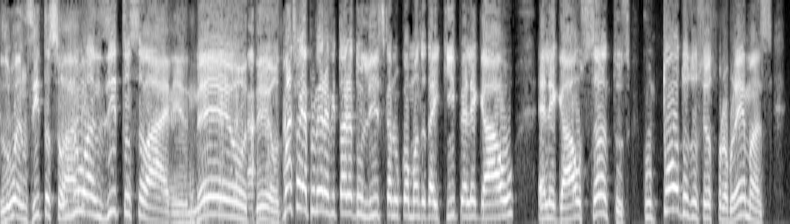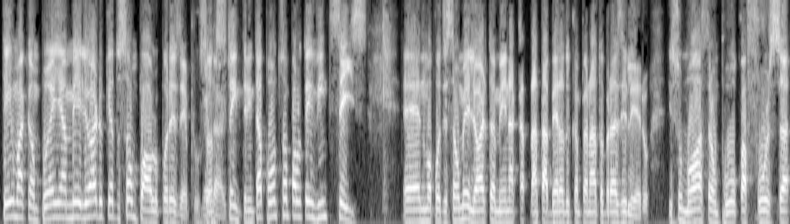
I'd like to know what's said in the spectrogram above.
Luanzito Soares. Luanzito Soares, meu Deus. Mas foi a primeira vitória do Lisca no comando da equipe, é legal, é legal. Santos, com todos os seus problemas, tem uma campanha melhor do que a do São Paulo, por exemplo. O Verdade. Santos tem 30 pontos, o São Paulo tem 26 é, numa posição melhor também na, na, tabela do Campeonato Brasileiro. Isso mostra um pouco a força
